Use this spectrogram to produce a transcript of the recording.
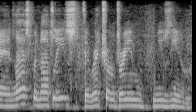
And last but not least, the Retro Dream Museum.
